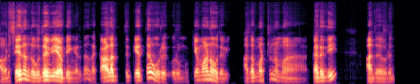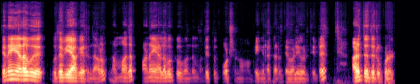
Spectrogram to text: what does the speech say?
அவர் செய்த அந்த உதவி அப்படிங்கிறது அந்த காலத்துக்கேற்ற ஒரு ஒரு முக்கியமான உதவி. அத மட்டும் நம்ம கருதி, அது ஒரு திணையளவு உதவியாக இருந்தாலும், நம்ம அத பனை அளவுக்கு வந்து மதித்து போற்றணும் அப்படிங்கிற கருத்தை வலியுறுத்திட்டு, அடுத்த திருக்குறள்.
